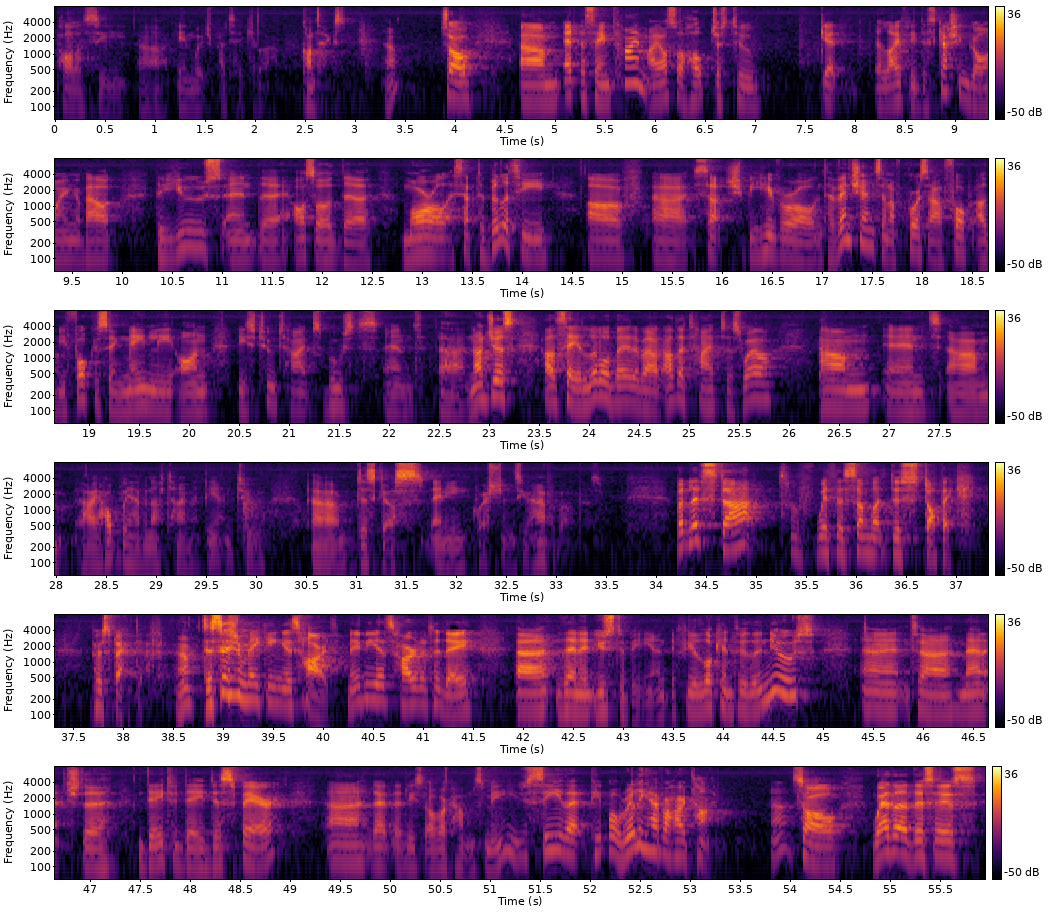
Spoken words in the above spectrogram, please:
policy uh, in which particular context. Yeah? So um, at the same time, I also hope just to get a lively discussion going about the use and the, also the moral acceptability of uh, such behavioral interventions. And of course, I'll, I'll, be focusing mainly on these two types, boosts and uh, nudges. I'll say a little bit about other types as well. Um, and um, I hope we have enough time at the end to um, discuss any questions you have about this. But let's start with a somewhat dystopic perspective. Huh? Decision making is hard. Maybe it's harder today uh, than it used to be. And if you look into the news and uh, manage the day to day despair uh, that at least overcomes me, you see that people really have a hard time. Huh? So, whether this is,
